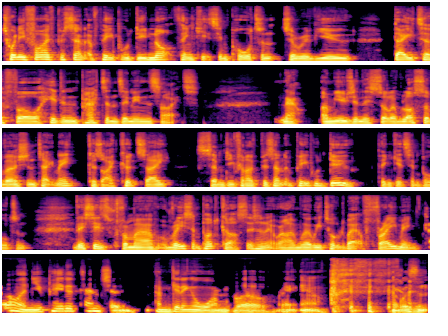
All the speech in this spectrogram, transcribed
25% of people do not think it's important to review data for hidden patterns and insights. Now, I'm using this sort of loss aversion technique because I could say 75% of people do think it's important. This is from our recent podcast, isn't it, Ryan, where we talked about framing. Colin, you paid attention. I'm getting a warm glow right now. that was an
